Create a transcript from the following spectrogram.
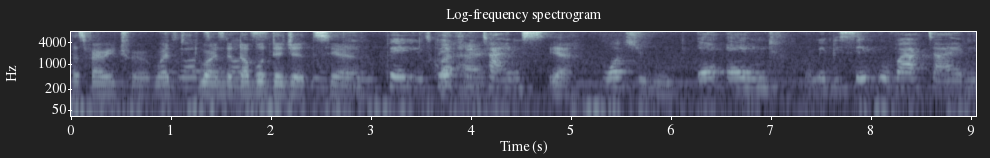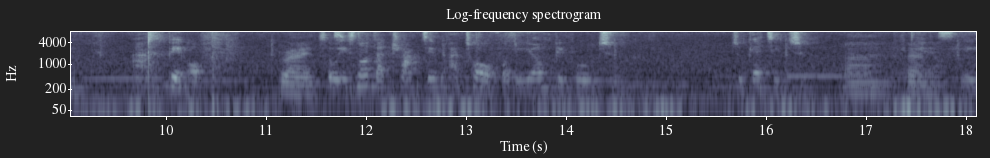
That's very true. We're not- we're in the double digits, you, yeah, You pay you It's pay quite three high. times yeah, what you will earn maybe save over time and pay off. right. So it's not attractive at all for the young people to to get into. Uh, yes. They,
